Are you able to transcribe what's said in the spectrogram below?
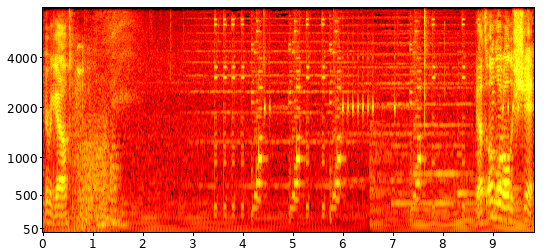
Here we go. Yeah, let's unload all the shit.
